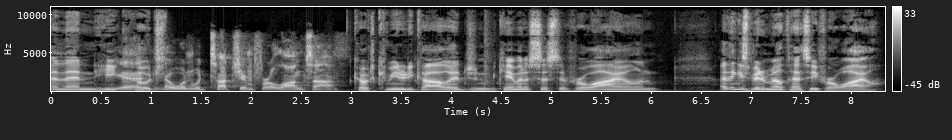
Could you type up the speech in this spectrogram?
And then he Yeah, coached no one would touch him for a long time. coached community college and became an assistant for a while. And I think he's been in Middle Tennessee for a while.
